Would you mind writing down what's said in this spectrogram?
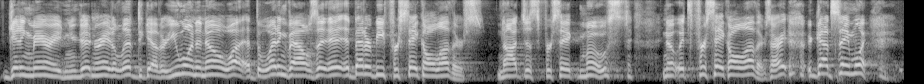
getting married and you're getting ready to live together, you want to know what at the wedding vows, it, it better be forsake all others, not just forsake most. No, it's forsake all others, all right? God's same way.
